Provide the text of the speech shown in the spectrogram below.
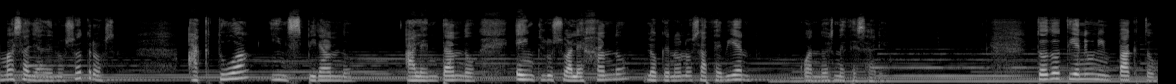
más allá de nosotros, actúa inspirando, alentando e incluso alejando lo que no nos hace bien cuando es necesario. Todo tiene un impacto,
